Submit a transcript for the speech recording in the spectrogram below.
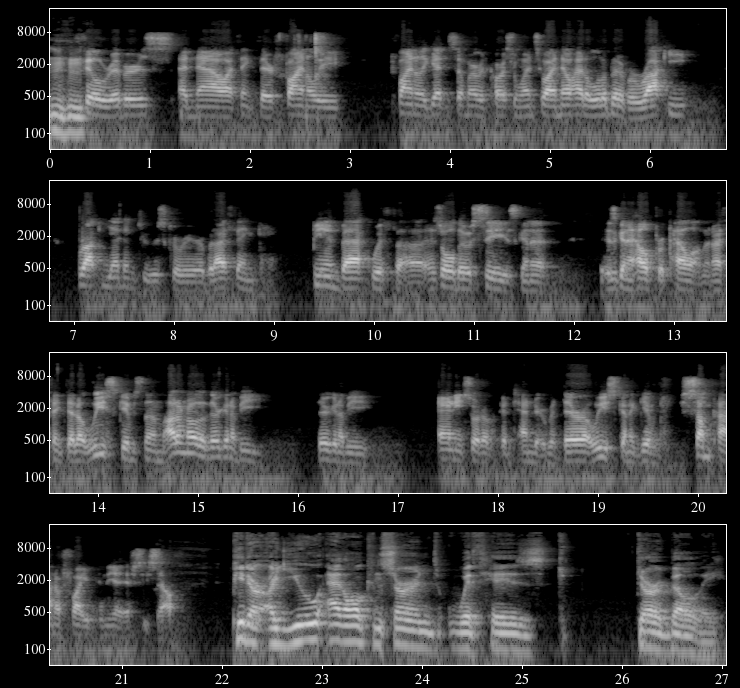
mm-hmm. Phil Rivers, and now I think they're finally finally getting somewhere with Carson Wentz, who I know had a little bit of a rocky rocky ending to his career, but I think being back with uh, his old OC is gonna is gonna help propel him, and I think that at least gives them. I don't know that they're gonna be they're gonna be any sort of contender, but they're at least gonna give some kind of fight in the AFC South. Peter, are you at all concerned with his durability?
